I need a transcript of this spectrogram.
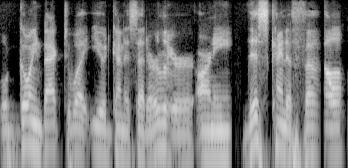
Well, going back to what you had kind of said earlier, Arnie, this kind of felt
